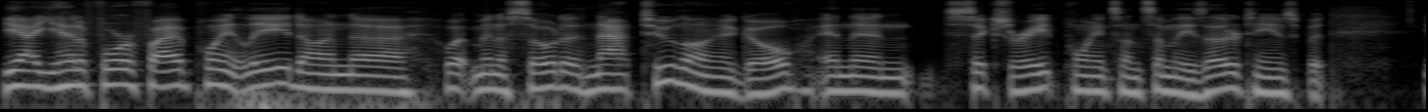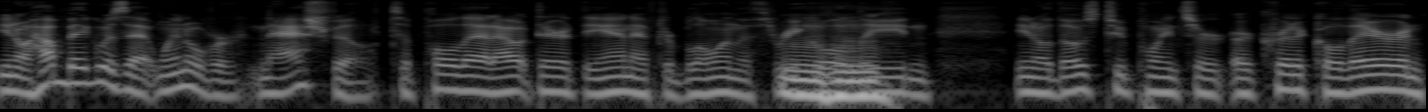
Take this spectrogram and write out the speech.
Yeah, you had a four or five point lead on uh, what Minnesota not too long ago, and then six or eight points on some of these other teams. But you know, how big was that win over Nashville to pull that out there at the end after blowing the 3 goal lead? And you know, those two points are, are critical there. And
